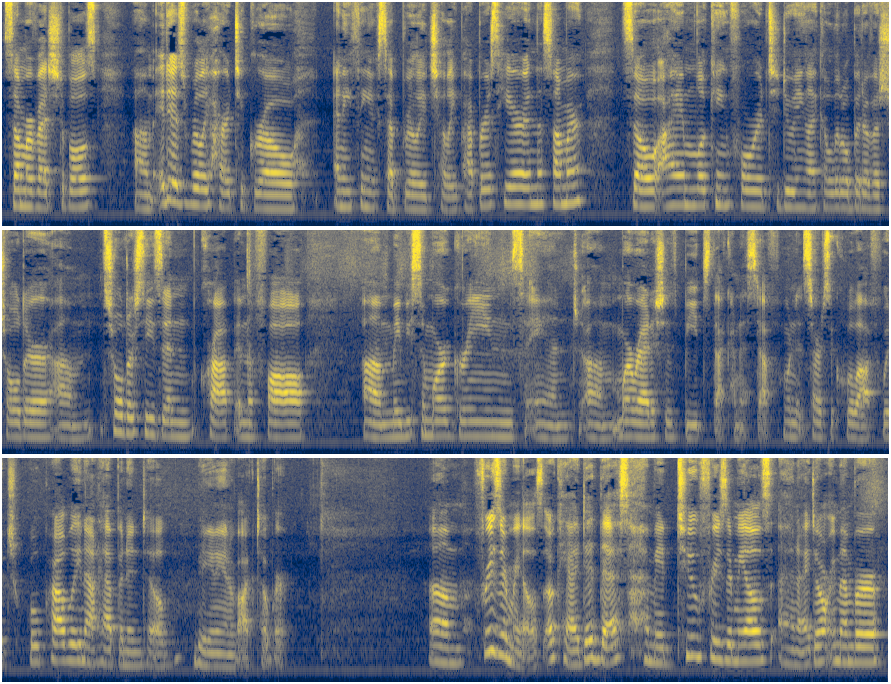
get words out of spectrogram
summer vegetables. Um, it is really hard to grow anything except really chili peppers here in the summer. So I am looking forward to doing like a little bit of a shoulder um, shoulder season crop in the fall. Um, maybe some more greens and um, more radishes, beets, that kind of stuff when it starts to cool off, which will probably not happen until beginning of October. Um, freezer meals. Okay, I did this. I made two freezer meals and I don't remember,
